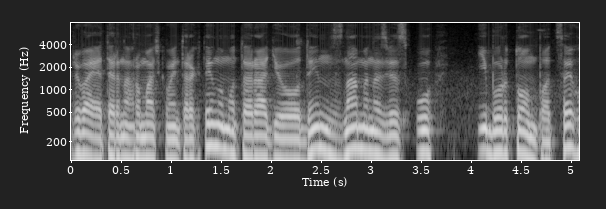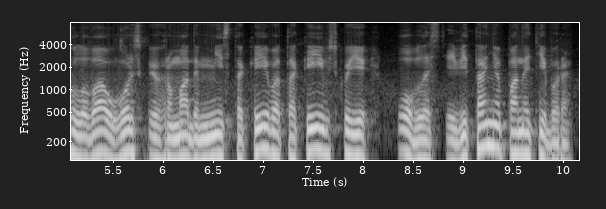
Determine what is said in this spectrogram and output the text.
Триває етер на громадському інтерактивному та радіо 1. З нами на зв'язку Тібор Томпа. Це голова угорської громади міста Києва та Київської області. Вітання, пане Тіборе.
